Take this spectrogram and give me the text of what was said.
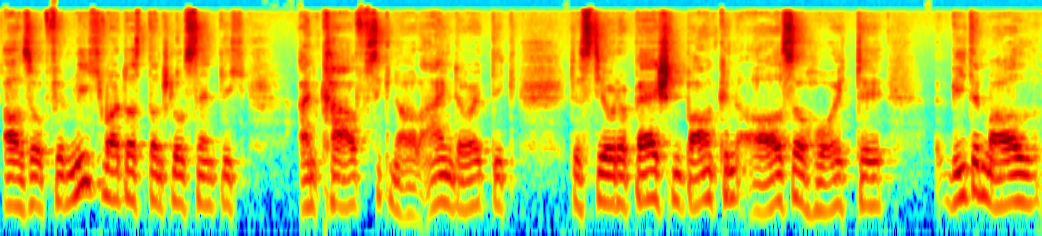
Also für mich war das dann schlussendlich ein Kaufsignal, eindeutig, dass die europäischen Banken also heute wieder mal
